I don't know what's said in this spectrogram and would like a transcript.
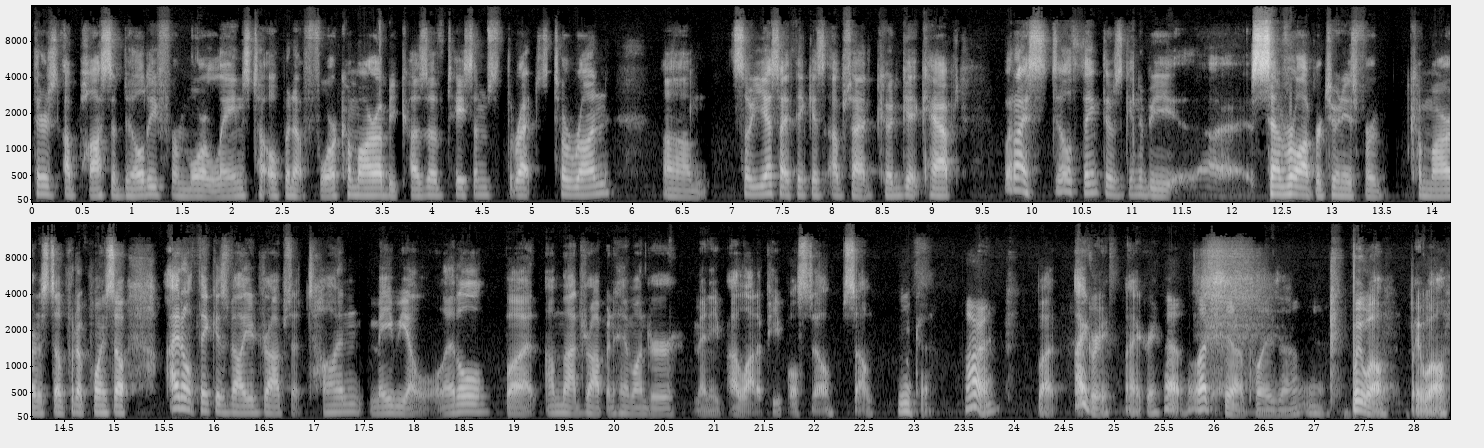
there's a possibility for more lanes to open up for Kamara because of Taysom's threat to run. Um, so, yes, I think his upside could get capped, but I still think there's going to be uh, several opportunities for Kamara to still put up points. So I don't think his value drops a ton, maybe a little, but I'm not dropping him under many a lot of people still. So okay. All right. But I agree. I agree. Oh, let's see how it plays out. Yeah. We will. We will.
